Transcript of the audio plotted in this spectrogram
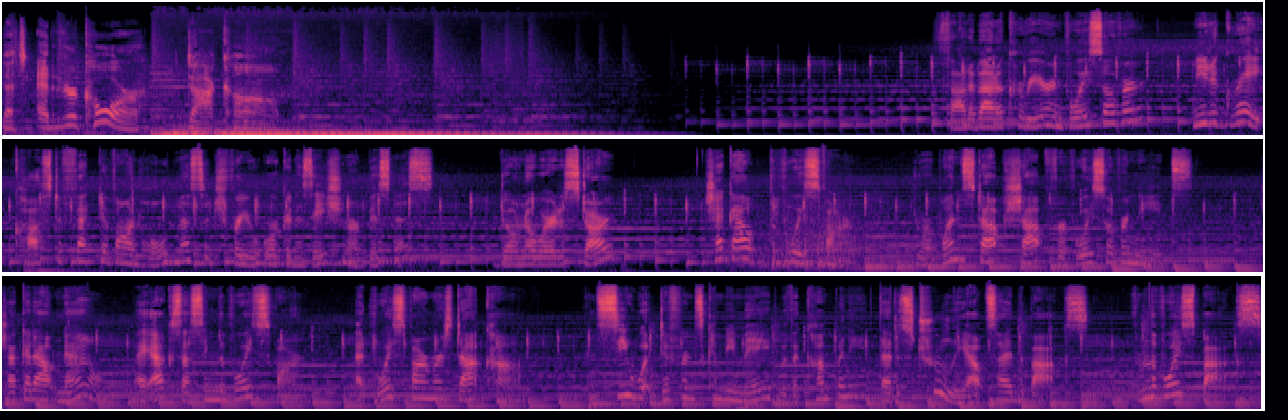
That's editorcore.com. Thought about a career in voiceover? Need a great, cost effective on hold message for your organization or business? Don't know where to start? Check out The Voice Farm, your one stop shop for voiceover needs. Check it out now by accessing The Voice Farm at voicefarmers.com and see what difference can be made with a company that is truly outside the box. From the Voice Box,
